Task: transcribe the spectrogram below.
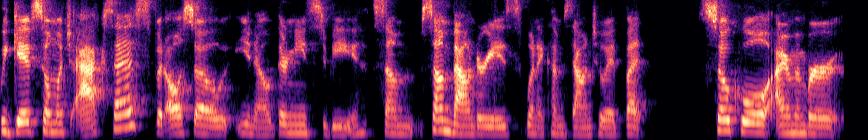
we give so much access, but also, you know, there needs to be some some boundaries when it comes down to it. But so cool. I remember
